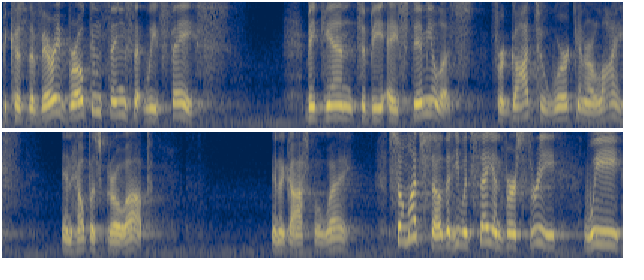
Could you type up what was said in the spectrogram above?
Because the very broken things that we face begin to be a stimulus for God to work in our life and help us grow up in a gospel way. So much so that he would say in verse 3 we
